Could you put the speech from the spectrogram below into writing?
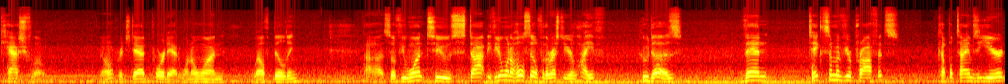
cash flow. You know, Rich Dad, Poor Dad 101, wealth building. Uh, so if you want to stop, if you don't want to wholesale for the rest of your life, who does, then take some of your profits a couple times a year,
